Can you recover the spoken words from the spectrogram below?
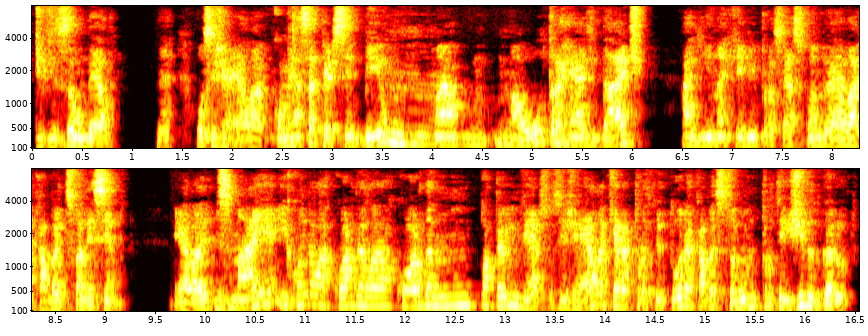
de visão dela. Né? Ou seja, ela começa a perceber uma, uma outra realidade ali naquele processo quando ela acaba desfalecendo. Ela desmaia e quando ela acorda, ela acorda num papel inverso, ou seja, ela que era protetora acaba se tornando protegida do garoto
